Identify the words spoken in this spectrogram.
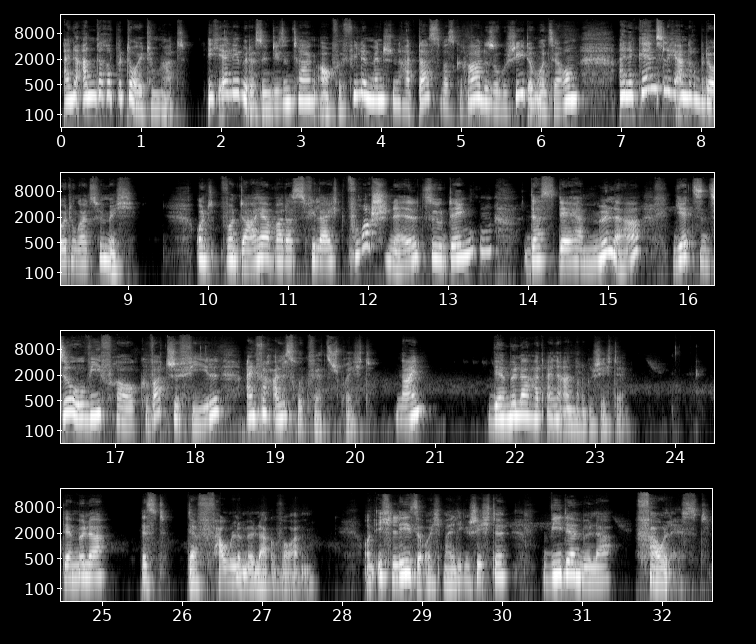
eine andere Bedeutung hat. Ich erlebe das in diesen Tagen auch. Für viele Menschen hat das, was gerade so geschieht um uns herum, eine gänzlich andere Bedeutung als für mich. Und von daher war das vielleicht vorschnell zu denken, dass der Herr Müller jetzt so wie Frau Quatscheviel einfach alles rückwärts spricht. Nein, der Müller hat eine andere Geschichte. Der Müller ist der faule Müller geworden. Und ich lese euch mal die Geschichte, wie der Müller faul ist.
